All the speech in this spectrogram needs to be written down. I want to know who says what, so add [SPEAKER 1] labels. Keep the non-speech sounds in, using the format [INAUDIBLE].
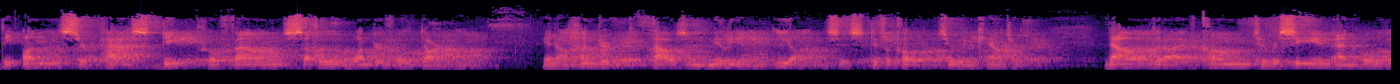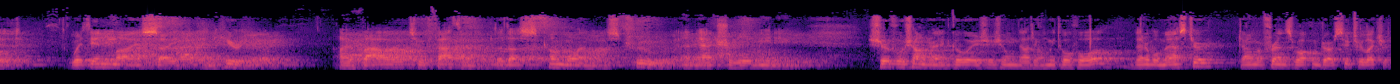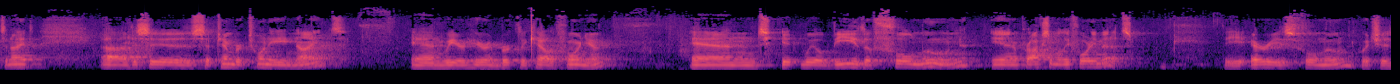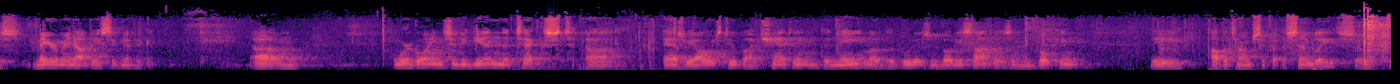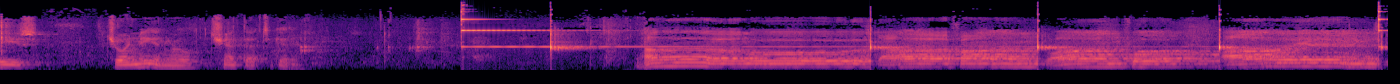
[SPEAKER 1] The
[SPEAKER 2] unsurpassed, deep, profound, subtle, wonderful Dharma in a hundred thousand million eons is difficult to encounter. Now that I have come to receive and hold it within my sight and hearing, I vow to fathom the thus come one's true and actual meaning. 师父上人，各位师兄，大家阿弥陀佛。Venerable Master, Dharma friends, welcome to our sutra lecture tonight. Uh, this is September 29th, and we are here in Berkeley, California. And it will be the full moon in approximately 40 minutes the Aries full moon, which is may or may not be significant. Um, we're going to begin the text, uh, as we always do, by chanting the name of the Buddhas and Bodhisattvas and invoking the Avatamsaka assembly. So please join me and we'll chant that together. Namo Dafan Wan Fo Ayen.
